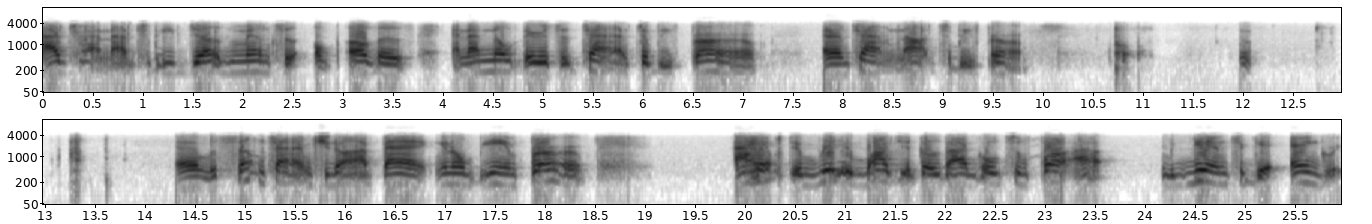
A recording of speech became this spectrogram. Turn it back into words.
I try not to be judgmental of others and I know there is a time to be firm and a time not to be firm. And but sometimes, you know, I find, you know, being firm, I have to really watch it because I go too far. I begin to get angry.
